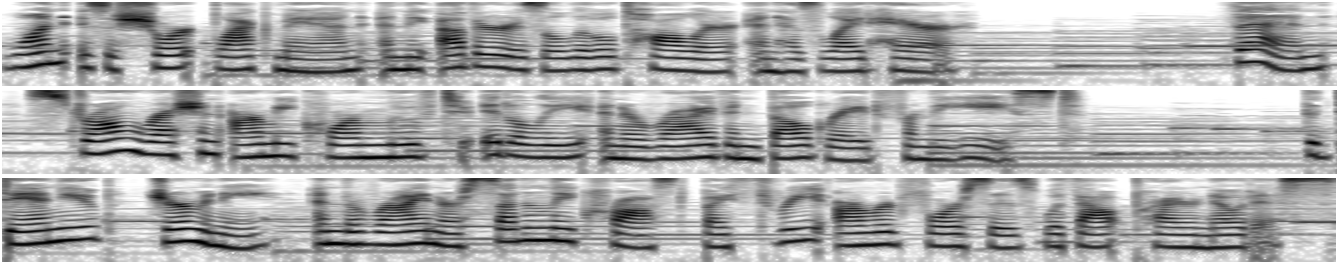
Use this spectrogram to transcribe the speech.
one is a short black man and the other is a little taller and has light hair. Then, strong Russian army corps move to Italy and arrive in Belgrade from the east. The Danube, Germany, and the Rhine are suddenly crossed by three armored forces without prior notice.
